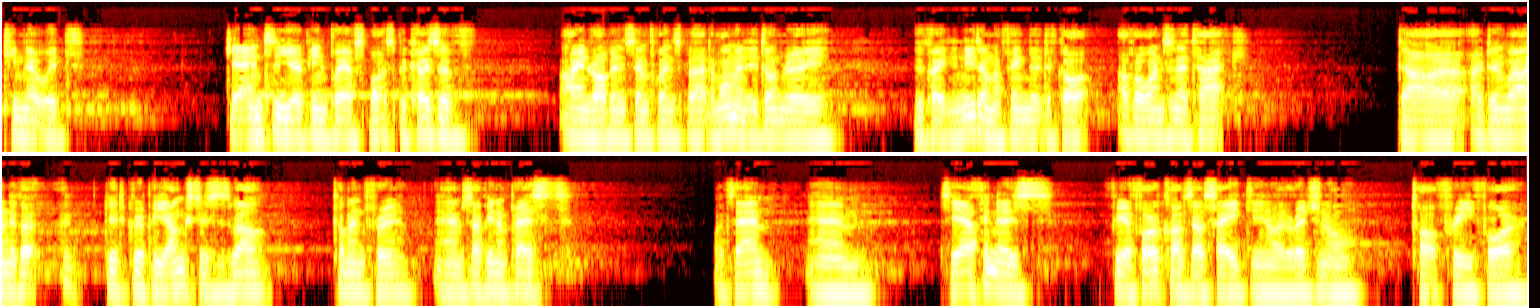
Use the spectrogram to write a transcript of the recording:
team that would get into the European playoff spots because of Arjen Robben's influence. But at the moment, they don't really look like they need him. I think that they've got other ones in attack that are, are doing well, and they've got a good group of youngsters as well coming through. Um, so I've been impressed with them. Um, so yeah, I think there's three or four clubs outside, you know, the original top three, four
